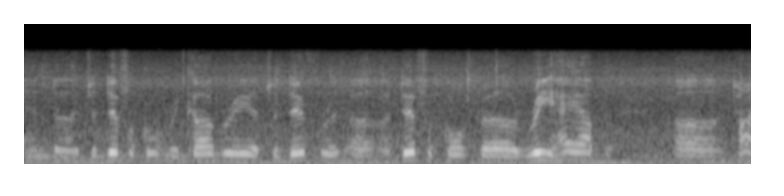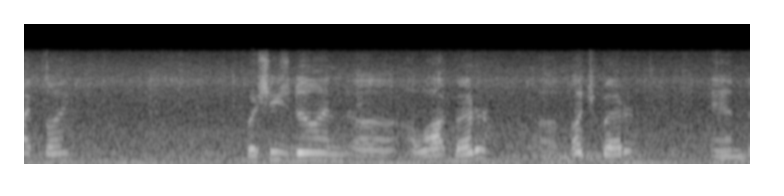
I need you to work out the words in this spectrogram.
and uh, it's a difficult recovery. It's a different, uh, a difficult uh, rehab type thing, but she's doing a lot better, much better, and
